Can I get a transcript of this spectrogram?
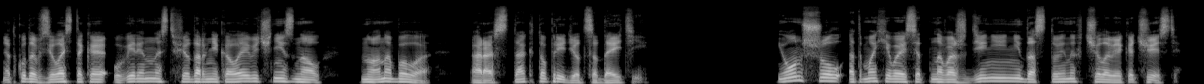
Откуда взялась такая уверенность, Федор Николаевич не знал, но она была, а раз так, то придется дойти. И он шел, отмахиваясь от наваждений, недостойных человека чести.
